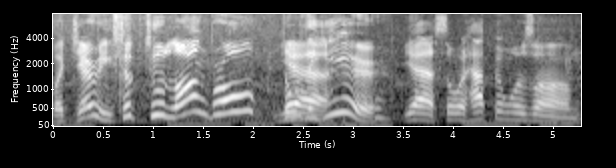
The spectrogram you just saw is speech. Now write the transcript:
But Jerry, it took too long, bro. It's Yeah. almost a year. Yeah, so what happened was um,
